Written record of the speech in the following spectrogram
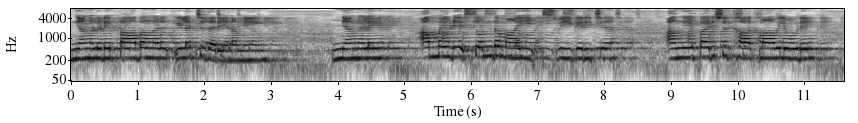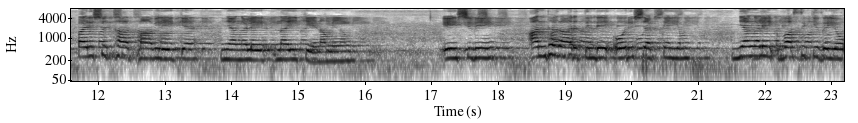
ഞങ്ങളുടെ പാപങ്ങൾ ഇളച്ചു തരയണമേ ഞങ്ങളെ അമ്മയുടെ സ്വന്തമായി സ്വീകരിച്ച് അങ്ങേ പരിശുദ്ധാത്മാവിലൂടെ പരിശുദ്ധാത്മാവിലേക്ക് ഞങ്ങളെ നയിക്കണമേ. യേശുവെ അന്ധകാരത്തിന്റെ ഒരു ശക്തിയും ഞങ്ങളിൽ വസിക്കുകയോ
